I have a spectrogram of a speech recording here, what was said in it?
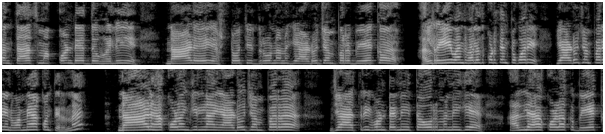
ಒಂದ್ ತಾಸ್ ಮಕ್ಕೊಂಡೆ ಎದ್ದು ಹೊಲಿ. ನಾಳೆ ಎಷ್ಟೊತ್ತಿದ್ರು ನನಗೆ ಎರಡು ಜಂಪರ್ ಬೇಕ. ಅಲ್ರಿ, ಒಂದ್ ಹೊಲದ್ ಕೊಡ್ತೇನೆ ತಗೋರಿ. ಎರಡು ಜಂಪರ್ ಏನ್ ಒಮ್ಮೆ ಹಾಕೊಂತೀರನ? ನಾಳೆ ಹಾಕೊಳಂಗಿಲ್ಲ ಎರಡು ಜಂಪರ್ ಜಾತ್ರಿ ಹೊಂಟನಿ ತವ್ರ ಮನೆಗೆ. ಅಲ್ಲಿ ಹಾಕೊಳಕ್ ಬೇಕ.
